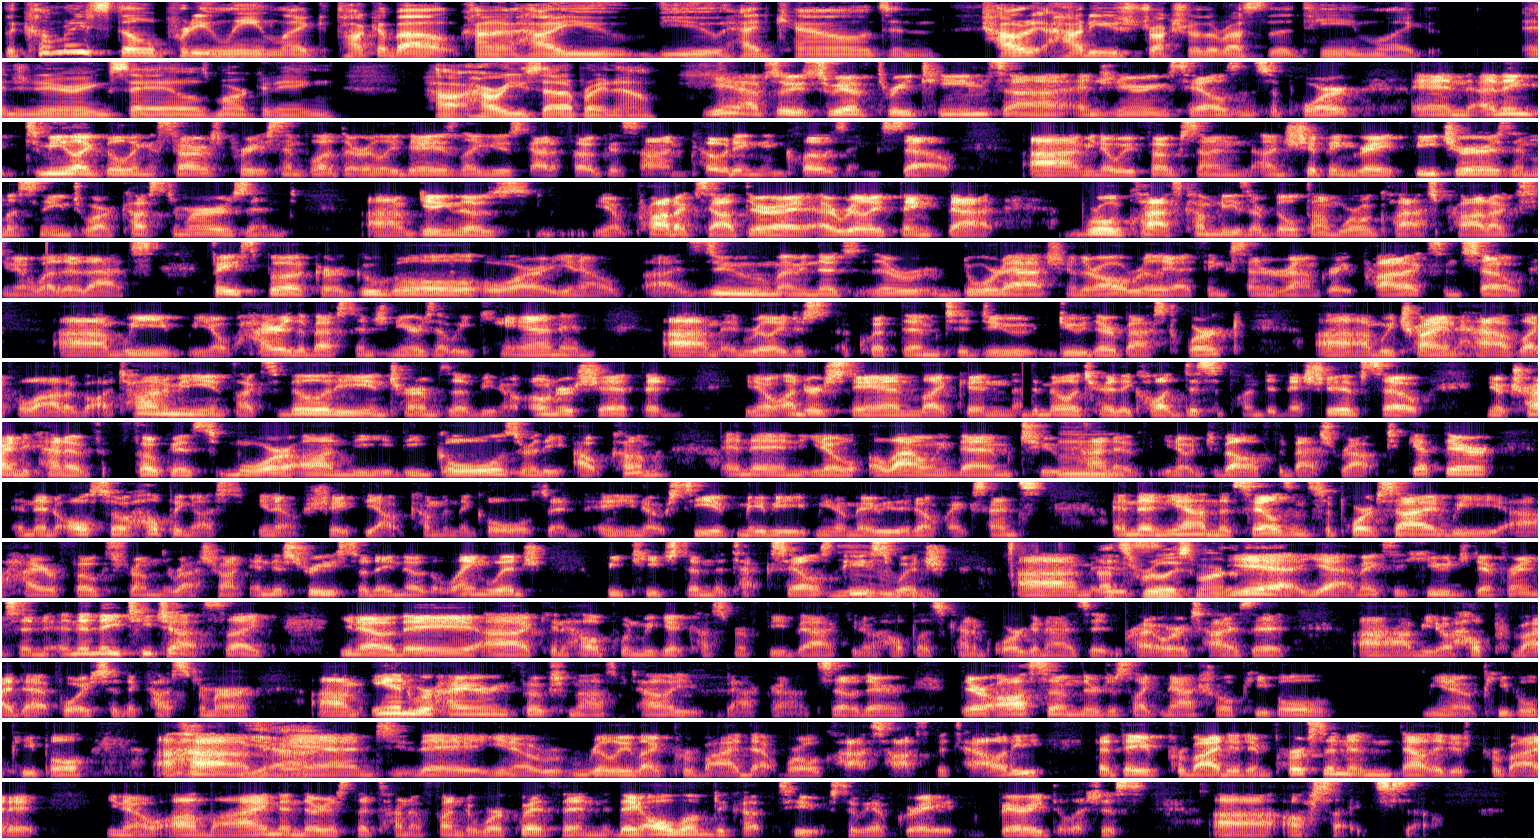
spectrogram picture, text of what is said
the company's still pretty lean. Like talk about kind of how you view headcounts and how how do you structure the rest of the team, like engineering, sales, marketing. How how are you set up right now? Yeah, absolutely. So we have three teams: uh, engineering, sales, and support. And I think to me, like building a startup is pretty simple at the early days. Like you just got to focus on coding and closing. So um, you know, we focus on on shipping great features and listening to our customers and um, getting those you know products out there. I, I really think that world class companies are built on world class products. You know whether that's Facebook or Google or you know uh, Zoom. I mean, there's they're DoorDash. You know they're all really I think centered around great products. And so um, we you know hire the best engineers that we can and um, and really just equip them to do do their best work. Um, we try and have like a lot of autonomy and flexibility in terms of you know ownership and you know understand like in the military they call it disciplined initiative so you know trying to kind of focus more on the the goals or the outcome and then you know allowing them to mm. kind of you know develop the best route to get there and then also helping us you know shape the outcome and the goals and, and you know see if maybe you know maybe they don't make sense and then yeah on the sales and support side we uh, hire folks from the restaurant industry so they know the language we teach them the tech sales piece mm. which um, That's is, really smart. Yeah, yeah, it makes a huge difference. And and then they teach us, like you know, they uh, can help when we get customer feedback. You know, help us kind of organize it and prioritize it. Um, you know, help provide that voice to the customer. Um, and we're hiring folks from the hospitality background, so they're they're awesome. They're just like natural people, you know, people people, um, yeah. and they you know really like provide that world class hospitality that they've provided in person, and now they just provide it you know, online, and they're just a ton of fun to work with, and they all love to cook too. So we have great, very delicious uh, offsites. So,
